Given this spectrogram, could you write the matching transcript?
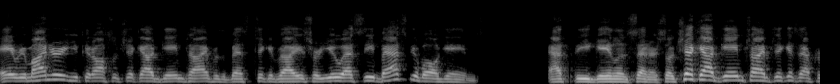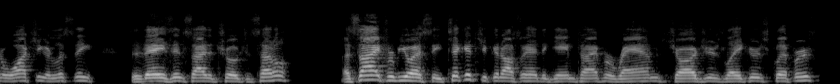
A reminder you can also check out Gametime for the best ticket values for USC basketball games at the Galen Center. So check out Gametime tickets after watching or listening to today's Inside the Trojans Huddle. Aside from USC tickets, you can also head to Gametime for Rams, Chargers, Lakers, Clippers,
